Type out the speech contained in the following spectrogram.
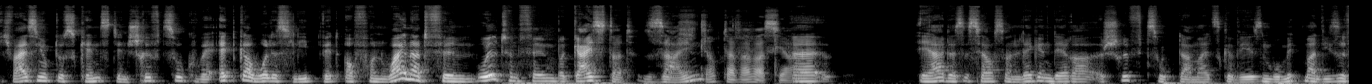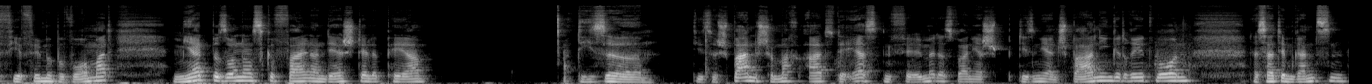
ich weiß nicht, ob du es kennst, den Schriftzug, wer Edgar Wallace liebt, wird auch von Wynard-Filmen, Wilton-Filmen begeistert sein. Ich glaube, da war was, ja. Äh, ja, das ist ja auch so ein legendärer Schriftzug damals gewesen, womit man diese vier Filme beworben hat. Mir hat besonders gefallen an der Stelle, Per, diese, diese spanische Machart der ersten Filme. Das waren ja, die sind ja in Spanien gedreht worden. Das hat dem Ganzen,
